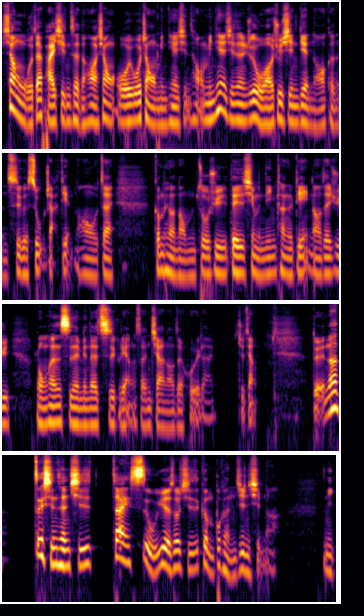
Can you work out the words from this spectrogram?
像我在排行程的话，像我我讲我明天的行程，我明天的行程就是我要去新店，然后可能吃个四五家店，然后再跟朋友呢，我们坐去类似西门町看个电影，然后再去龙汉寺那边再吃个两三家，然后再回来，就这样。对，那这个行程其实，在四五月的时候，其实根本不可能进行啊。你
